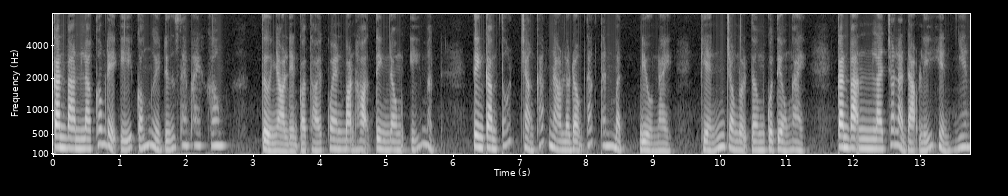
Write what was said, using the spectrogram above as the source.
căn bàn là không để ý có người đứng xem hay không. Từ nhỏ liền có thói quen bọn họ tình đồng ý mật, Tình cảm tốt chẳng khác nào là động tác thân mật, điều này khiến trong nội tâm của tiểu Ngải, căn bạn là cho là đạo lý hiển nhiên,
